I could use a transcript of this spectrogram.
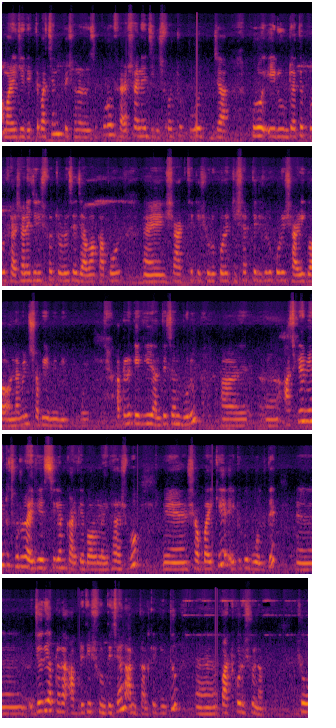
আমার এই যে দেখতে পাচ্ছেন, পেছনে রয়েছে পুরো ফ্যাশনের জিনিসপত্র, পুরো যা, পুরো এই রুমটাতে পুরো ফ্যাশনের জিনিসপত্র রয়েছে, জামা কাপড় শার্ট থেকে শুরু করে টি শার্ট থেকে শুরু করে শাড়ি অর্নামেন্ট সবই আমি বিক্রি করি। আপনারা কে কী জানতে চান বলুন? আর আজকে আমি একটা ছোটো লাইভে এসেছিলাম, কালকে বড় লাইভে আসব। সবাইকে এইটুকু বলতে যদি আপনারা আবৃত্তি শুনতে চান, আমি কালকে কিন্তু পাঠ করে শোনাব। তো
